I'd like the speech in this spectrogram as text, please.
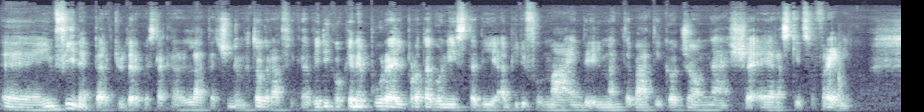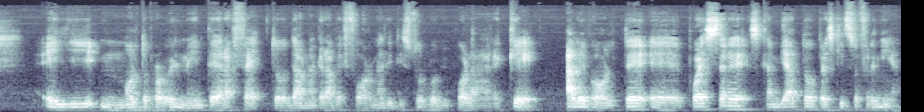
Eh, infine, per chiudere questa carrellata cinematografica, vi dico che neppure il protagonista di A Beautiful Mind, il matematico John Nash, era schizofrenico. Egli molto probabilmente era affetto da una grave forma di disturbo bipolare che alle volte eh, può essere scambiato per schizofrenia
